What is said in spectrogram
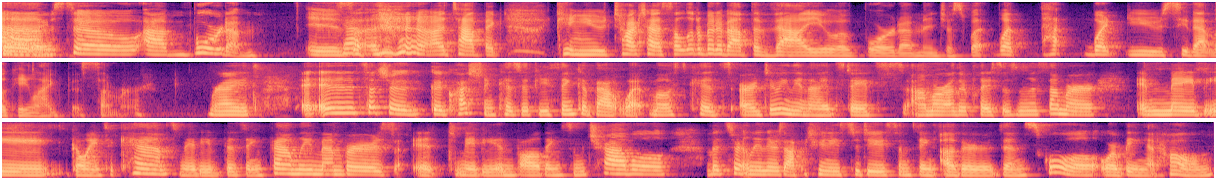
um, so um, boredom is a, a topic. Can you talk to us a little bit about the value of boredom and just what what what you see that looking like this summer? Right. And it's such a good question because if you think about what most kids are doing in the United States um, or other places in the summer, it may be going to camps, maybe visiting family members, it may be involving some travel, but certainly there's opportunities to do something other than school or being at home.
